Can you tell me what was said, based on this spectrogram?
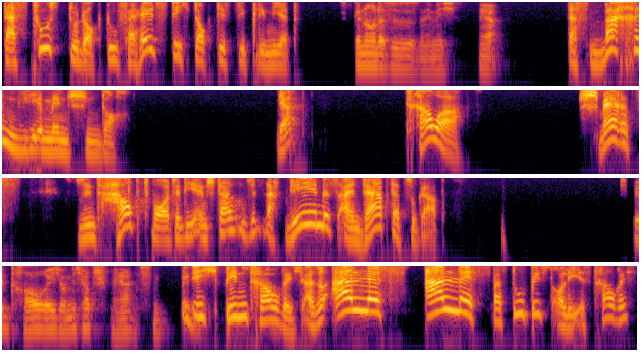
Das tust du doch. Du verhältst dich doch diszipliniert. Genau das ist es nämlich. Ja. Das machen wir Menschen doch. Ja, Trauer, Schmerz sind Hauptworte, die entstanden sind, nachdem es ein Verb dazu gab. Ich bin traurig und ich habe Schmerzen. Ich bin traurig. Also alles, alles, was du bist, Olli, ist traurig.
